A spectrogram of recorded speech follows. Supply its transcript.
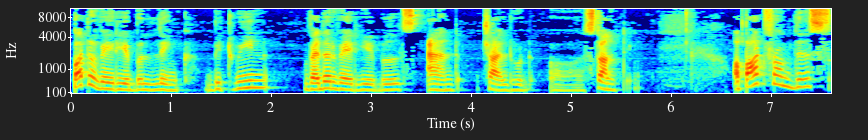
but a variable link between weather variables and childhood uh, stunting. Apart from this,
